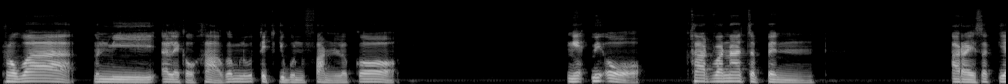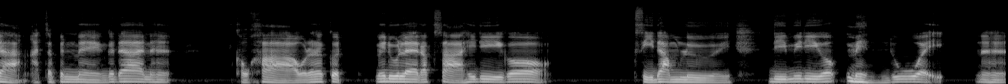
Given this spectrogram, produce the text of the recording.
เพราะว่ามันมีอะไรขาวๆก็ไม่รู้ติดอยู่บนฟันแล้วก็แงะไม่ออก คาดว่าน่าจะเป็นอะไรสักอย่างอาจจะเป็นแมงก็ได้นะฮะขาวๆแล้วถ้าเกิด ไม่ดูแลรักษาให้ดีก็สีดำเลย ดีไม่ดีก็เหม็นด้วยนะฮะ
